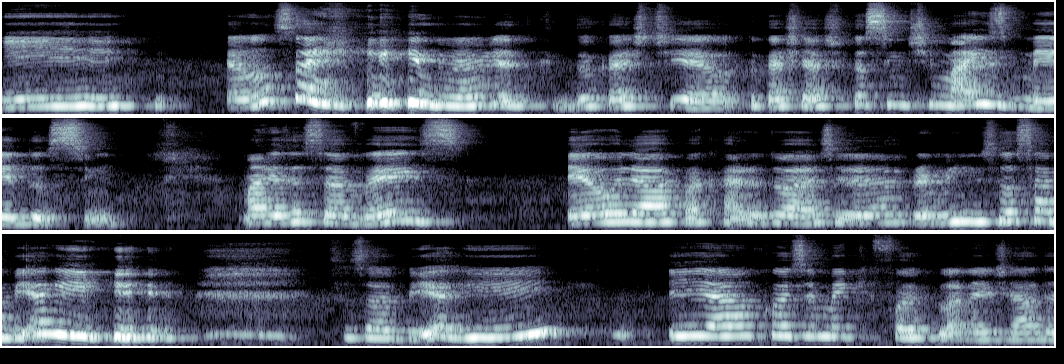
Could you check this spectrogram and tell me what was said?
E eu não sei, do mesmo jeito do Castiel, do Castiel acho que eu senti mais medo, assim. Mas dessa vez, eu olhava pra cara do Arthur, ele olhava pra mim e só sabia rir. só sabia rir. E é uma coisa meio que foi planejada.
